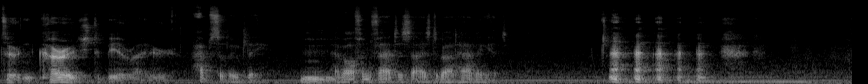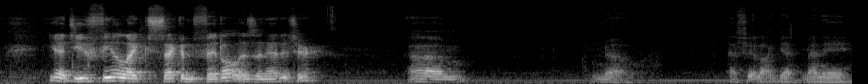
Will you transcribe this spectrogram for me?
certain courage to be a writer. Absolutely. Mm. I've often fantasized about having it. Yeah, do you feel like second fiddle as an editor? Um, no. I feel I get many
